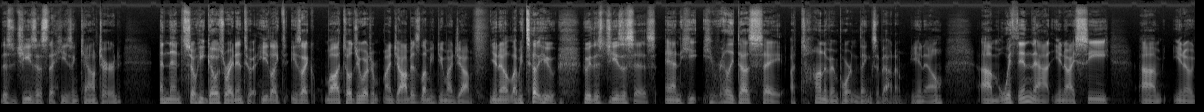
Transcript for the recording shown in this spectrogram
this Jesus that he's encountered. And then so he goes right into it. He like he's like, "Well, I told you what my job is. Let me do my job. You know, let me tell you who this Jesus is." And he he really does say a ton of important things about him. You know, um, within that, you know, I see, um, you know,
